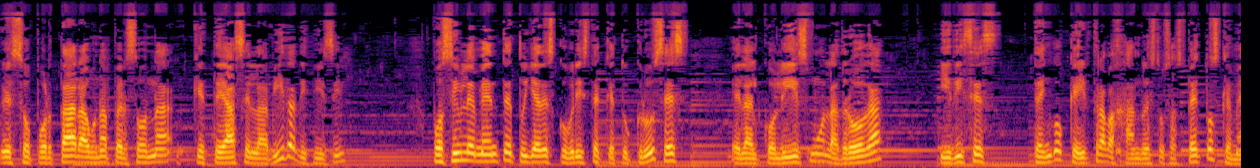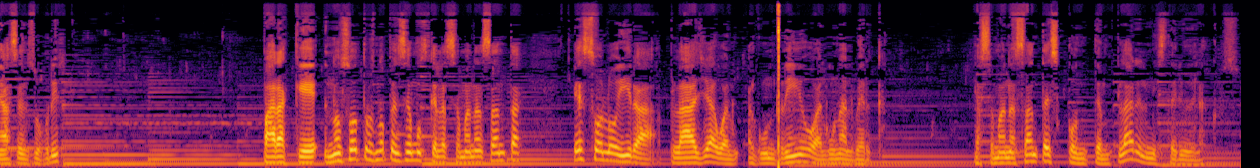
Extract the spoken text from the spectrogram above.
eh, soportar a una persona que te hace la vida difícil. Posiblemente tú ya descubriste que tu cruz es el alcoholismo, la droga, y dices, tengo que ir trabajando estos aspectos que me hacen sufrir para que nosotros no pensemos que la Semana Santa es solo ir a playa o algún río o alguna alberca. La Semana Santa es contemplar el misterio de la cruz.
